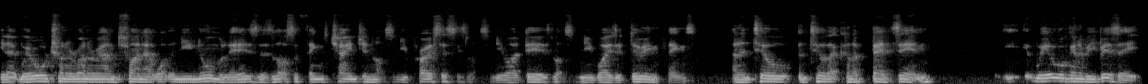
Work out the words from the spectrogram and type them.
you know, we're all trying to run around to find out what the new normal is. There's lots of things changing, lots of new processes, lots of new ideas, lots of new ways of doing things. And until until that kind of beds in, we're all going to be busy.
